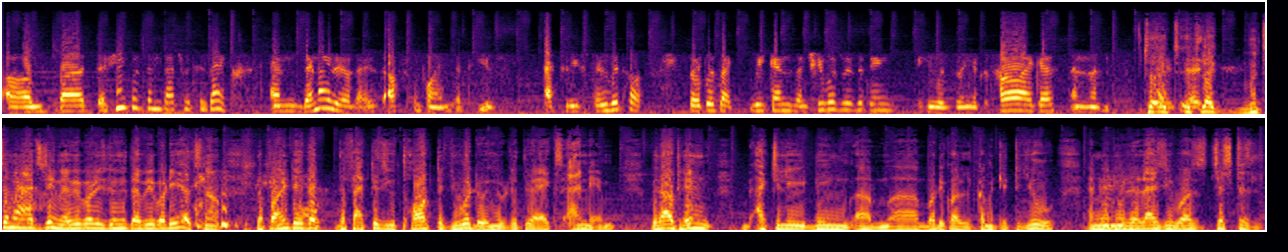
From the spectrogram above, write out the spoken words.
Um, but he was in touch with his ex, and then I realized after the point that he's actually still with her. So it was like weekends when she was visiting, he was doing it with her, I guess, and then. So it's, it's I- like Midsummer Yeah. Night's Dream. Everybody's doing it with everybody else. Now, the point is Yeah. that the fact is you thought that you were doing it with your ex and him without him actually being, um, uh, what do you call, committed to you. And when you Mm-hmm. realized he was just as,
